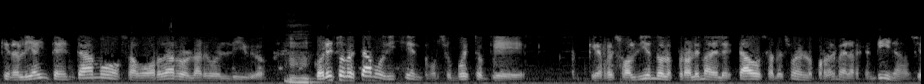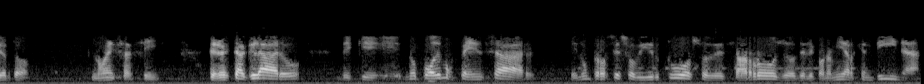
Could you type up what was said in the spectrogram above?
que en realidad intentamos abordar a lo largo del libro. Con esto no estamos diciendo, por supuesto, que, que resolviendo los problemas del Estado se resuelven los problemas de la Argentina, ¿no es cierto? No es así. Pero está claro de que no podemos pensar en un proceso virtuoso de desarrollo de la economía argentina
